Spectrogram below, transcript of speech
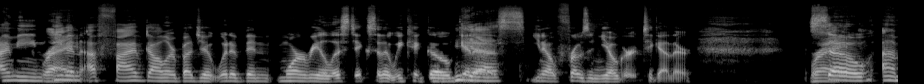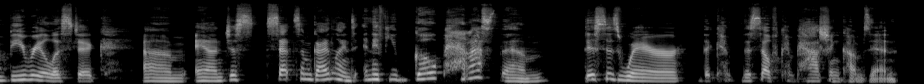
I mean, right. even a five dollar budget would have been more realistic so that we could go get yes. a you know frozen yogurt together. Right. So um, be realistic um, and just set some guidelines. And if you go past them, this is where the the self compassion comes in.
